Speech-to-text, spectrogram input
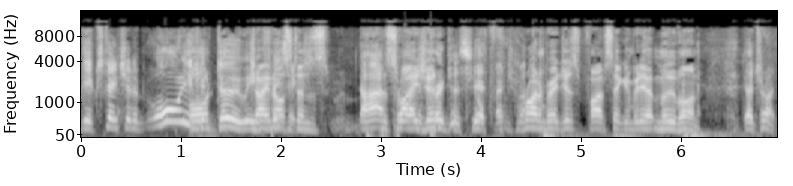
The extension of all you Or could do in Jane physics. Austen's Ah, Pride and Persuasion. Prejudice, yeah, that's right. Pride and Prejudice, five second video, move on. That's right.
